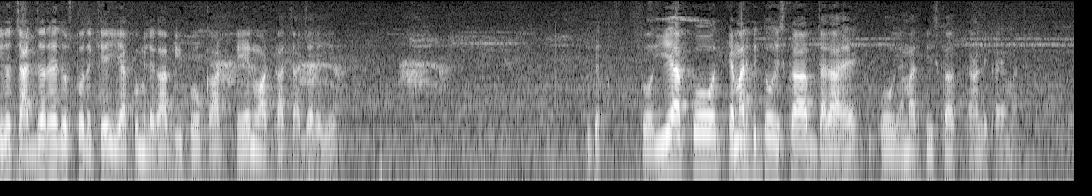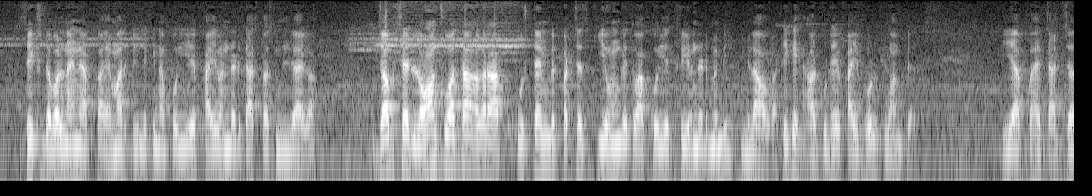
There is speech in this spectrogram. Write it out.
ये जो चार्जर है दोस्तों, देखिए, ये आपको मिलेगा वीवो का टेन वाट का चार्जर है ये। ठीक है? तो ये आपको एमआरपी तो इसका ज़्यादा है, आपको एम इसका कहाँ लिखा है एम सिक्स डबल नाइन है आपका एमआरपी लेकिन आपको ये फाइव हंड्रेड के आसपास मिल जाएगा। जब से लॉन्च हुआ था, अगर आप उस टाइम में परचेज किए होंगे तो आपको ये 300 में भी मिला होगा, ठीक है? आउटपुट है फाइव वोल्ट टू एम्पियर ये आपका है चार्जर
